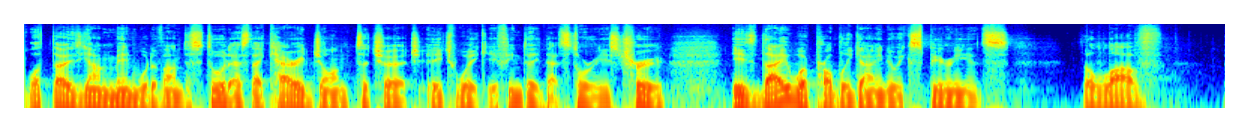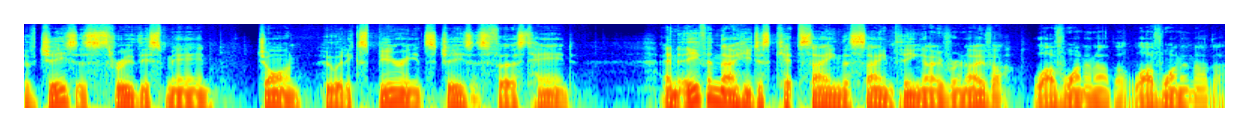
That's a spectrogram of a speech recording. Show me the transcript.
what those young men would have understood as they carried John to church each week, if indeed that story is true, is they were probably going to experience the love of Jesus through this man John, who had experienced Jesus firsthand. And even though he just kept saying the same thing over and over love one another, love one another,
